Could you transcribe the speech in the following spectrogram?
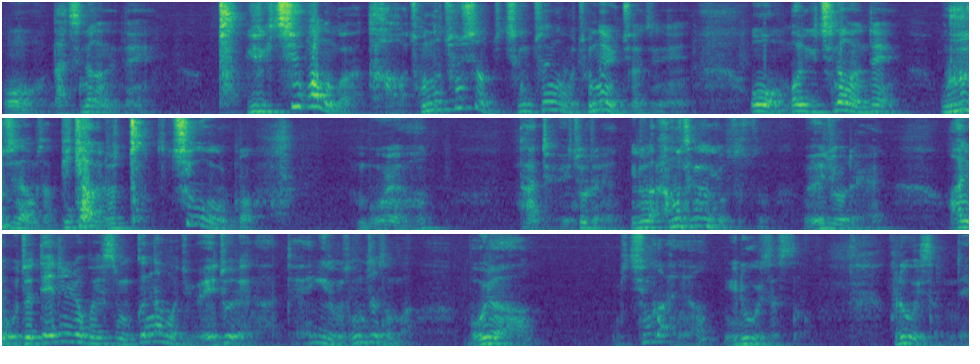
어, 나 지나갔는데 툭 이렇게 치고 가는 거야. 다 존나 촌스럽지. 지금 생각하면 존나 유치하지. 어, 막 이렇게 지나가는데 우르르 지나가면서 비켜 이러고 툭 치고 막 뭐야? 나한테 왜 저래? 이러면 아무 생각이 없었어. 왜 저래? 아니 어제 때리려고 했으면 끝난 거지 왜 저래 나한테? 이러면서 혼자서 막 뭐야? 미친 거 아니야? 이러고 있었어. 그러고 있었는데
